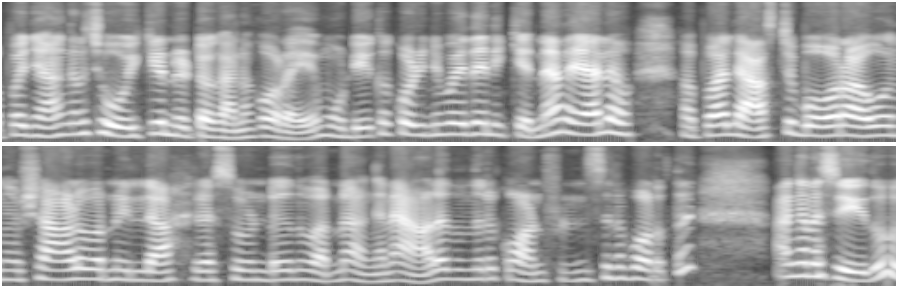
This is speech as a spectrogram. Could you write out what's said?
അപ്പോൾ ഞാൻ അങ്ങനെ ചോദിക്കുന്നുണ്ട് കേട്ടോ കാരണം കുറേ മുടിയൊക്കെ കൊഴിഞ്ഞു പോയത് എനിക്ക് തന്നെ അറിയാലോ. അപ്പോൾ ലാസ്റ്റ് ബോറാവുമെന്ന് പക്ഷേ ആൾ പറഞ്ഞില്ല രസമുണ്ട് എന്ന് പറഞ്ഞു. അങ്ങനെ ആൾ തന്നൊരു കോൺഫിഡൻസിന് പുറത്ത് അങ്ങനെ ചെയ്തു.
